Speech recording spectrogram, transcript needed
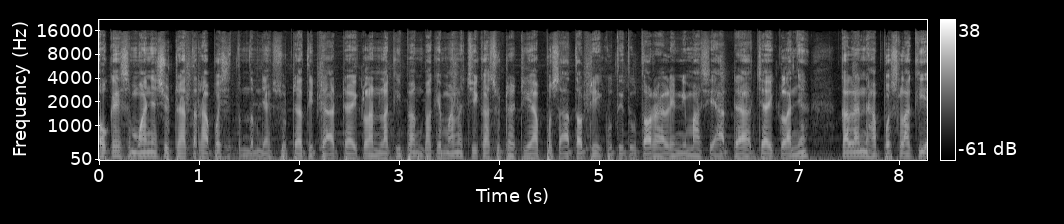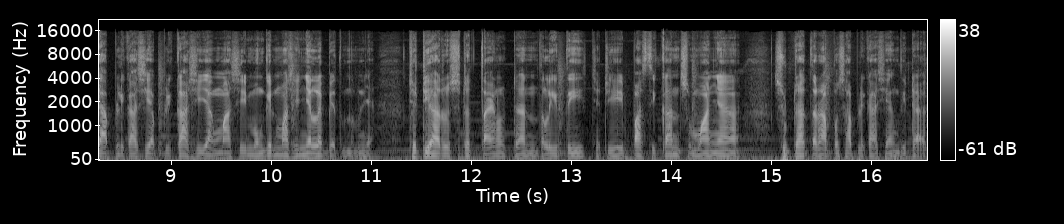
Oke semuanya sudah terhapus ya teman-teman. Ya sudah tidak ada iklan lagi. Bang bagaimana jika sudah dihapus atau diikuti tutorial ini? Masih ada aja iklannya? Kalian hapus lagi aplikasi-aplikasi yang masih mungkin masih nyelip ya teman-teman ya. Jadi harus detail dan teliti. Jadi pastikan semuanya sudah terhapus aplikasi yang tidak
